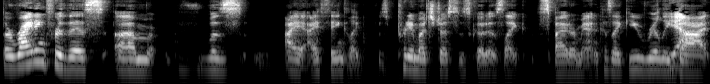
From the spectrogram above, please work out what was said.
the writing for this um was I I think like was pretty much just as good as like Spider Man because like you really Yeah. got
